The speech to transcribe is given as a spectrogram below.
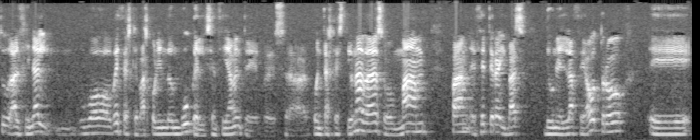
tú, al final hubo veces que vas poniendo en Google sencillamente pues cuentas gestionadas o MAM, PAM, etcétera, y vas de un enlace a otro. Eh,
